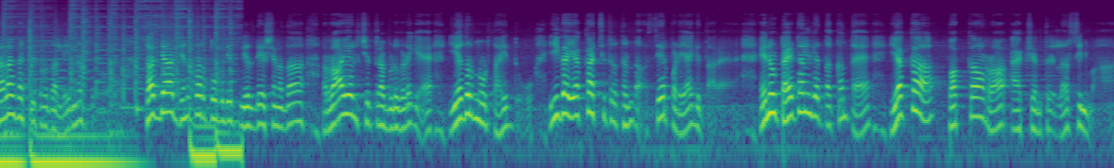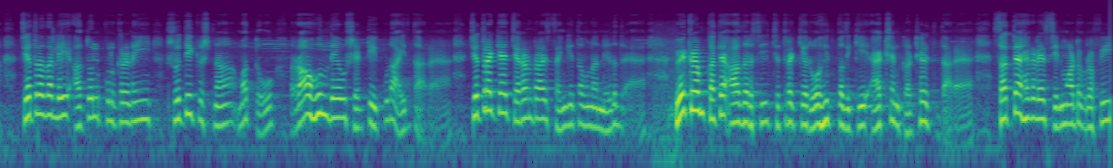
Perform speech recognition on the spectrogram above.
ಸಲಗ ಚಿತ್ರದಲ್ಲಿ ನಟಿಸಿದರು. ಸದ್ಯ ದಿನಕರ್ ತೂಗುದೀಪ್ ನಿರ್ದೇಶನದ ರಾಯಲ್ ಚಿತ್ರ ಬಿಡುಗಡೆಗೆ ಎದುರು ನೋಡ್ತಾ ಇದ್ದು, ಈಗ ಯಕ್ಕ ಚಿತ್ರತಂಡ ಸೇರ್ಪಡೆಯಾಗಿದ್ದಾರೆ. ಇನ್ನು ಟೈಟಲ್ಗೆ ತಕ್ಕಂತೆ ಯಕ್ಕ ಪಕ್ಕಾ ರಾ ಆ್ಯಕ್ಷನ್ ಥ್ರಿಲ್ಲರ್ ಸಿನಿಮಾ. ಚಿತ್ರದಲ್ಲಿ ಅತುಲ್ ಕುಲಕರ್ಣಿ, ಶ್ರುತಿ ಕೃಷ್ಣ ಮತ್ತು ರಾಹುಲ್ ದೇವ್ ಶೆಟ್ಟಿ ಕೂಡ ಇದ್ದಾರೆ. ಚಿತ್ರಕ್ಕೆ ಚರಣ್ ರಾಜ್ ಸಂಗೀತವನ್ನು ನೀಡಿದ್ರೆ ವಿಕ್ರಮ್ ಕತೆ ಆಧರಿಸಿ ಚಿತ್ರಕ್ಕೆ ರೋಹಿತ್ ಪದಕಿ ಆ್ಯಕ್ಷನ್ ಕಟ್ ಹೇಳ್ತಿದ್ದಾರೆ. ಸತ್ಯ ಹೆಗಡೆ ಸಿನಿಮಾಟೋಗ್ರಫಿ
